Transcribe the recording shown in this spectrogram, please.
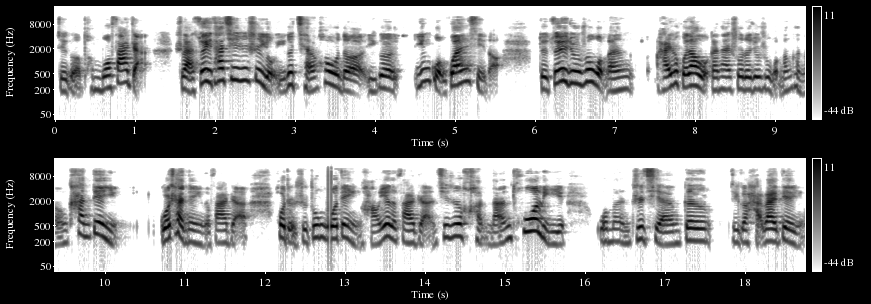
这个蓬勃发展，是吧？所以它其实是有一个前后的一个因果关系的，对。所以就是说，我们还是回到我刚才说的，就是我们可能看电影，国产电影的发展，或者是中国电影行业的发展，其实很难脱离我们之前跟这个海外电影。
